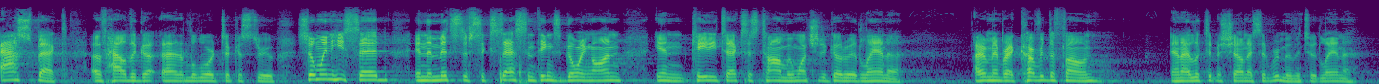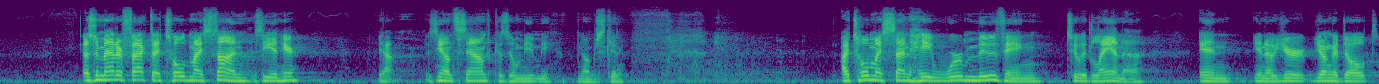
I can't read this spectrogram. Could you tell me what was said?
aspect of how the, uh, the Lord took us through. So when he said, in the midst of success and things going on in Katy, Texas, Tom, we want you to go to Atlanta. I remember I covered the phone and I looked at Michelle and I said, We're moving to Atlanta. As a matter of fact, I told my son, is he in here? Yeah. Is he on sound? Because he'll mute me. No, I'm just kidding. I told my son, hey, we're moving to Atlanta, and you know, you're young adult,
